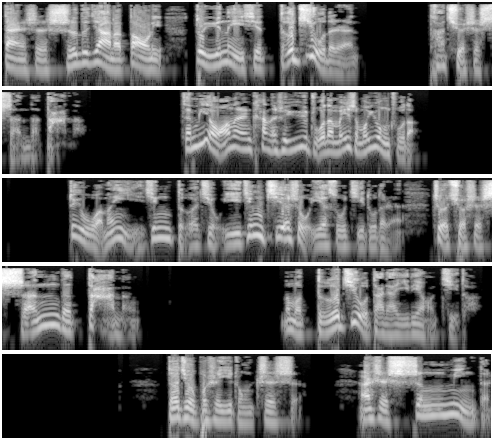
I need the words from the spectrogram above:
但是十字架的道理对于那些得救的人，他却是神的大能。在灭亡的人看的是愚拙的，没什么用处的。对我们已经得救、已经接受耶稣基督的人，这却是神的大能。那么得救，大家一定要记得，得救不是一种知识，而是生命的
